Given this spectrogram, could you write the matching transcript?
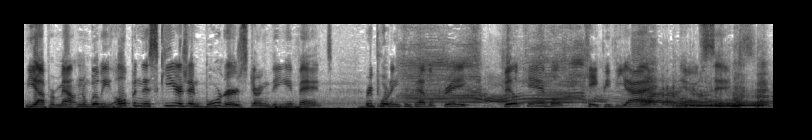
The upper mountain will be open to skiers and boarders during the event. Reporting from Pebble Creek, Bill Campbell, KPVI News 6.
